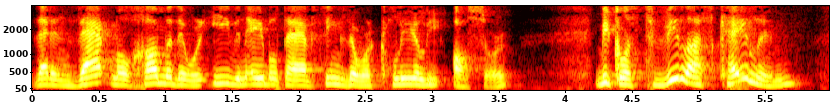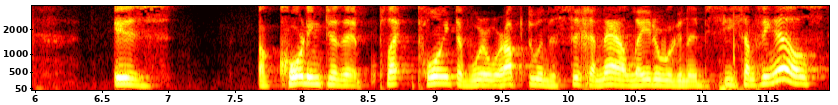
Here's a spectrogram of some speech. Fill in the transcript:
that in that Mulchama they were even able to have things that were clearly Osur, because Tvilas Kalim is, according to the point of where we're up to in the Sikha now, later we're going to see something else,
